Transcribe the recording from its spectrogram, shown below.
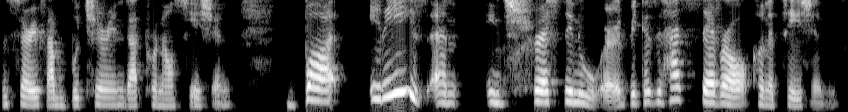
I'm sorry if I'm butchering that pronunciation, but it is an interesting word because it has several connotations.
